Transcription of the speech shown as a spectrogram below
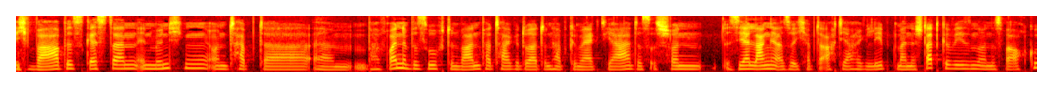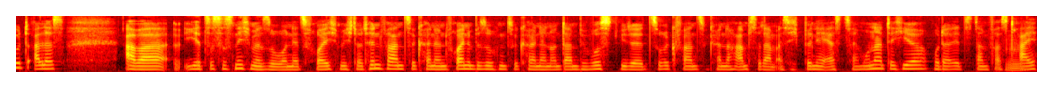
ich war bis gestern in München und habe da ähm, ein paar Freunde besucht und war ein paar Tage dort und habe gemerkt, ja, das ist schon sehr lange, also ich habe da acht Jahre gelebt, meine Stadt gewesen und es war auch gut alles. Aber jetzt ist es nicht mehr so und jetzt freue ich mich, dorthin fahren zu können, Freunde besuchen zu können und dann bewusst wieder zurückfahren zu können nach Amsterdam. Also ich bin ja erst zwei Monate hier oder jetzt dann fast mhm. drei.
